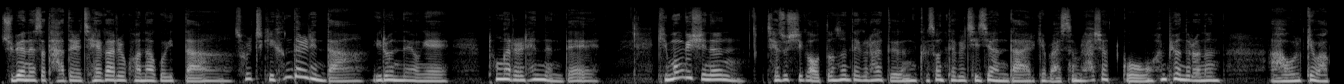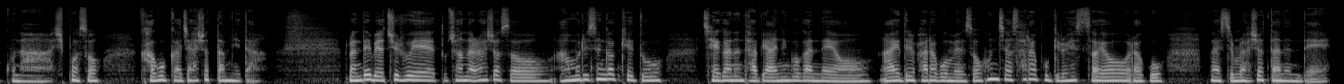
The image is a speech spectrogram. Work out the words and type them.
주변에서 다들 재가를 권하고 있다. 솔직히 흔들린다. 이런 내용의 통화를 했는데 김홍기 씨는 재수 씨가 어떤 선택을 하든 그 선택을 지지한다. 이렇게 말씀을 하셨고 한편으로는 아, 올 게 왔구나 싶어서 각오까지 하셨답니다. 그런데 며칠 후에 또 전화를 하셔서 아무리 생각해도 재가는 답이 아닌 것 같네요. 아이들 바라보면서 혼자 살아보기로 했어요. 라고 말씀을 하셨다는데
